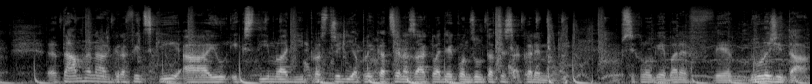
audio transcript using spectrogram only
Tamhle náš grafický a UX tým ladí prostředí aplikace na základě konzultace s akademiky. Psychologie barev je důležitá,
